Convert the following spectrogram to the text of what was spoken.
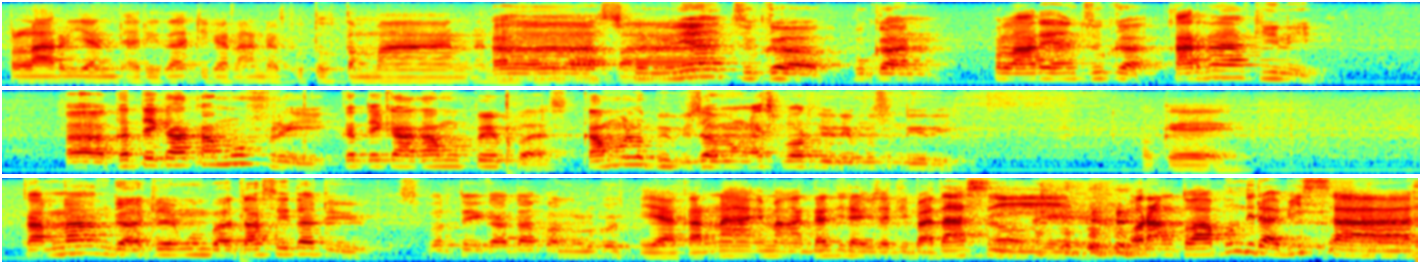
pelarian dari tadi karena Anda butuh teman, Anda butuh eh, apa? sebenarnya juga bukan pelarian juga karena gini eh, ketika kamu free ketika kamu bebas kamu lebih bisa mengeksplor dirimu sendiri Oke. Karena nggak ada yang membatasi tadi seperti kata bang Luhut Ya karena emang Anda tidak bisa dibatasi. Oh. Orang tua pun tidak bisa.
